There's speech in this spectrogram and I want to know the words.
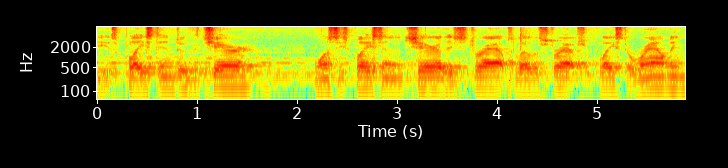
he is placed into the chair. Once he's placed in the chair, the straps, leather straps, are placed around him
